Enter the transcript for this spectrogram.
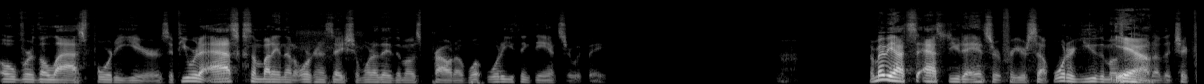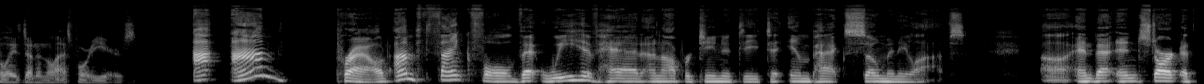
over the last 40 years? If you were to ask somebody in that organization, what are they the most proud of? What, what do you think the answer would be? Or maybe I asked you to answer it for yourself. What are you the most yeah. proud of that Chick fil A has done in the last 40 years? I, I'm proud. I'm thankful that we have had an opportunity to impact so many lives. Uh, and that and start at,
